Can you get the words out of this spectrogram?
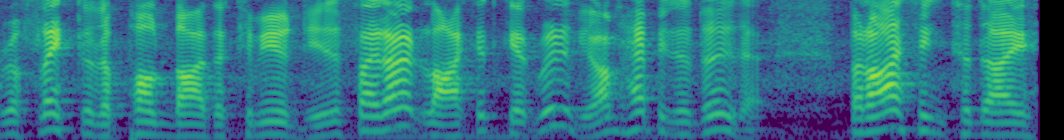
reflected upon by the community. And If they don't like it, get rid of you. I'm happy to do that. But I think today,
